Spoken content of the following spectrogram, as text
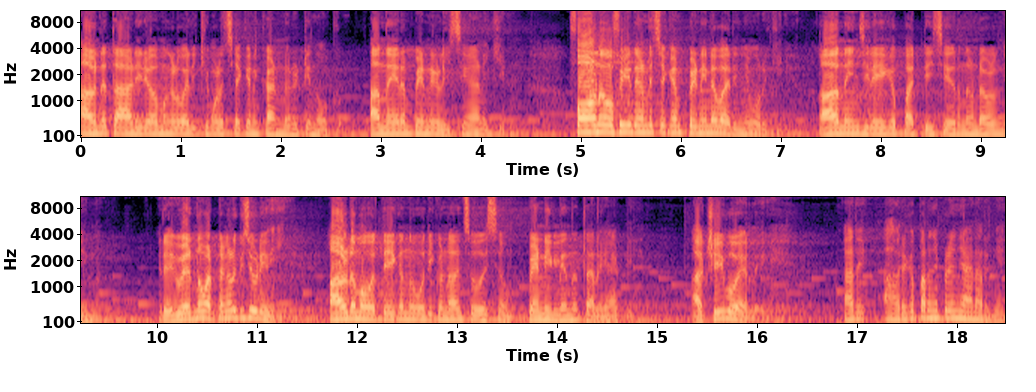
അവന്റെ താടി രോമങ്ങൾ വലിക്കുമ്പോൾ ചെക്കൻ കണ്ണുരുട്ടി നോക്കും. അന്നേരം പെണ്ണ് കളിച്ച് കാണിക്കും. ഫോൺ ഓഫ് ചെയ്തുകൊണ്ട് ചെക്കൻ പെണ്ണിനെ വരിഞ്ഞു മുറുക്കി. ആ നെഞ്ചിലേക്ക് പറ്റി ചേർന്നുകൊണ്ട് അവൾ നിന്നു. രഘുവേട്ടന് വട്ടം കളിപ്പിച്ചോടി നീ. അവളുടെ മുഖത്തേക്ക് നോദിക്കൊണ്ട് അവൻ അവൻ പെണ്ണിൽ നിന്ന് തലയാട്ടി. അക്ഷയ് പോയല്ലേ? അതെ അവരൊക്കെ പറഞ്ഞപ്പോഴേ ഞാൻ അറിഞ്ഞേ.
